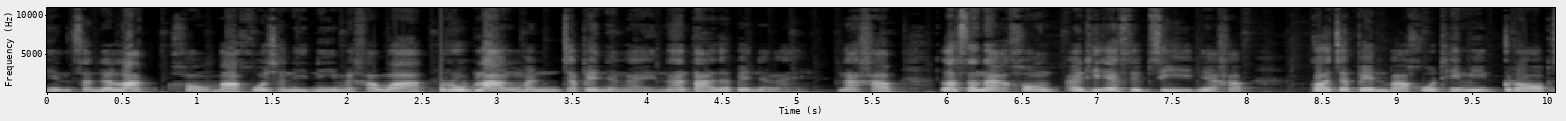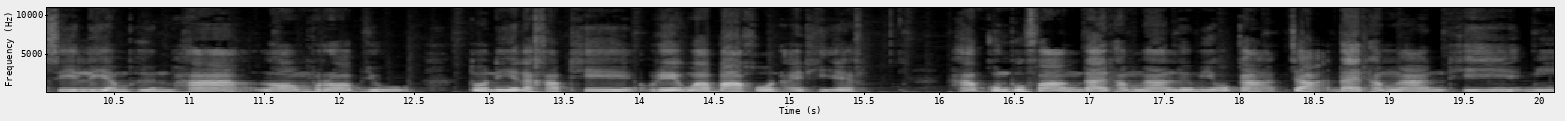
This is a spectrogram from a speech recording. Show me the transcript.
เห็นสัญลักษณ์ของ Barcode ชนิดนี้ไหมครับว่า รูปร่างมันจะเป็นยังไง หน้าตาจะเป็นยังไงนะครับลักษณะของ ITF 14เนี่ยครับ ก็จะเป็นบาร์โค้ดที่มีกรอบสี่เหลี่ยมผืนผ้าล้อมรอบอยู่ ตัวนี้แหละครับที่เรียกว่าบาร์โค้ด ITF หากคุณผู้ฟังได้ทำงานหรือมีโอกาสจะได้ทำงานที่มี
